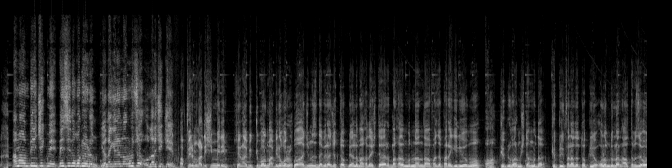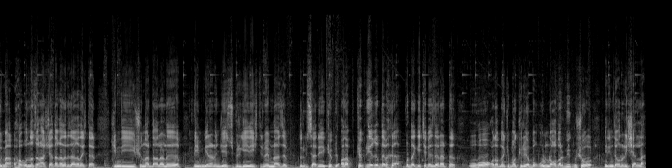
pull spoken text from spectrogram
Ama abi beni çekme ben seni koruyorum. Yana gelen olursa onları çekeceğim. Aferin kardeşim benim. Sen aybük gibi olma beni koru. Bu ağacımızı da birazcık toplayalım arkadaşlar. Bakalım bundan daha fazla para geliyor mu? Aha köprü varmış lan burada. Köprüyü falan da topluyor. Oğlum dur lan altımızı oyma. Ondan sonra aşağıda kalırız arkadaşlar. Şimdi şunları da alalım. Benim bir an önce süpürgeyi değiştirmem lazım. Dur bir saniye köprü. Anam köprüyü kırdım. Burada geçemezler artık. Oha adamdaki makineye bak. Oğlum ne kadar büyükmüş o. Benim de olur inşallah.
